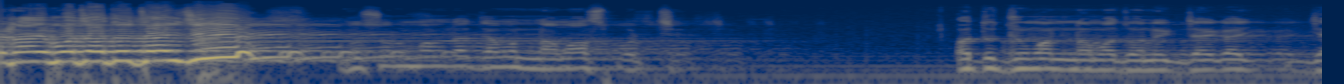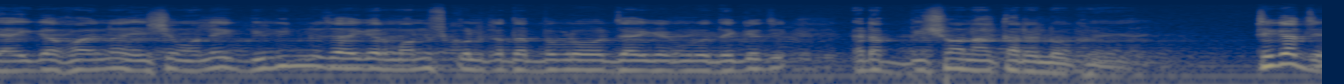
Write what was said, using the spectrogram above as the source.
এটাই বোঝাতে চাইছি, মুসলমানরা যেমন নামাজ পড়ছে, অত জুমার নামাজ অনেক জায়গায় জায়গা হয় না, এসে অনেক বিভিন্ন জায়গার মানুষ কলকাতার বড় জায়গাগুলো দেখেছি, একটা ভীষণ আকারে লোক হয়ে যায়। ঠিক আছে?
